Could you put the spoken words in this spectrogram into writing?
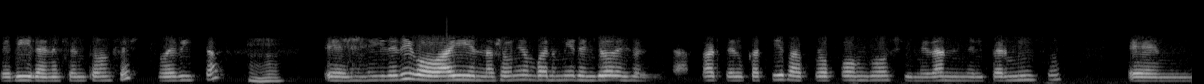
de vida en ese entonces, nuevita, eh, y le digo ahí en la reunión, bueno, miren, yo desde la parte educativa propongo, si me dan el permiso, eh,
